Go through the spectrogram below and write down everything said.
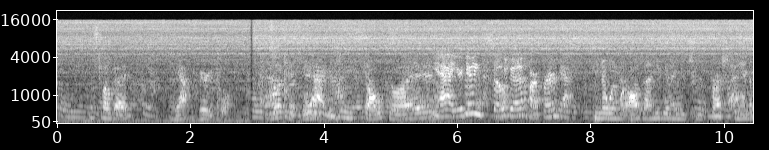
You smell good? Yeah. Very cool. Look at that. You're doing so good. Yeah, you're doing so good, Harper. You know, when we're all done, you get a new toothbrush and a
